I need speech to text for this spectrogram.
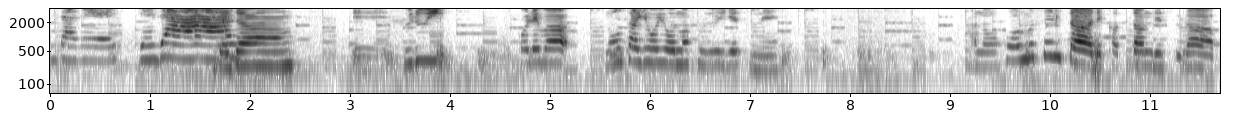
リタです。じゃじゃーん。じゃじゃーん。えー、ふるい。これは農作業用のふるいですね。あの、ホームセンターで買ったんですが、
